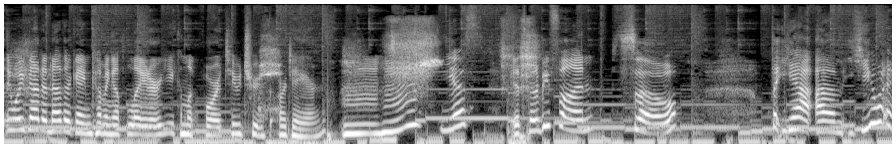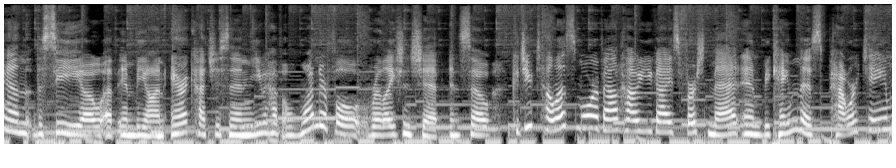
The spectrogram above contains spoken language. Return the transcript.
And we've got another game coming up later. You can look forward to Truth or Dare. Mm-hmm. Yes, it's going to be fun. So, but yeah, um, you and the CEO of InBeyond, Eric Hutchison, you have a wonderful relationship. And so, could you tell us more about how you guys first met and became this power team?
